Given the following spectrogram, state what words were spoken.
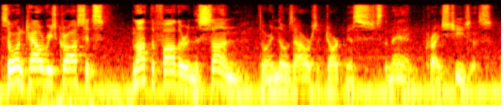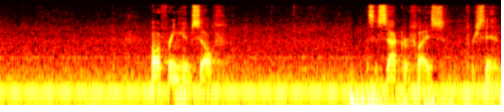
So on Calvary's cross, it's not the Father and the Son during those hours of darkness, it's the man, Christ Jesus, offering himself as a sacrifice for sin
